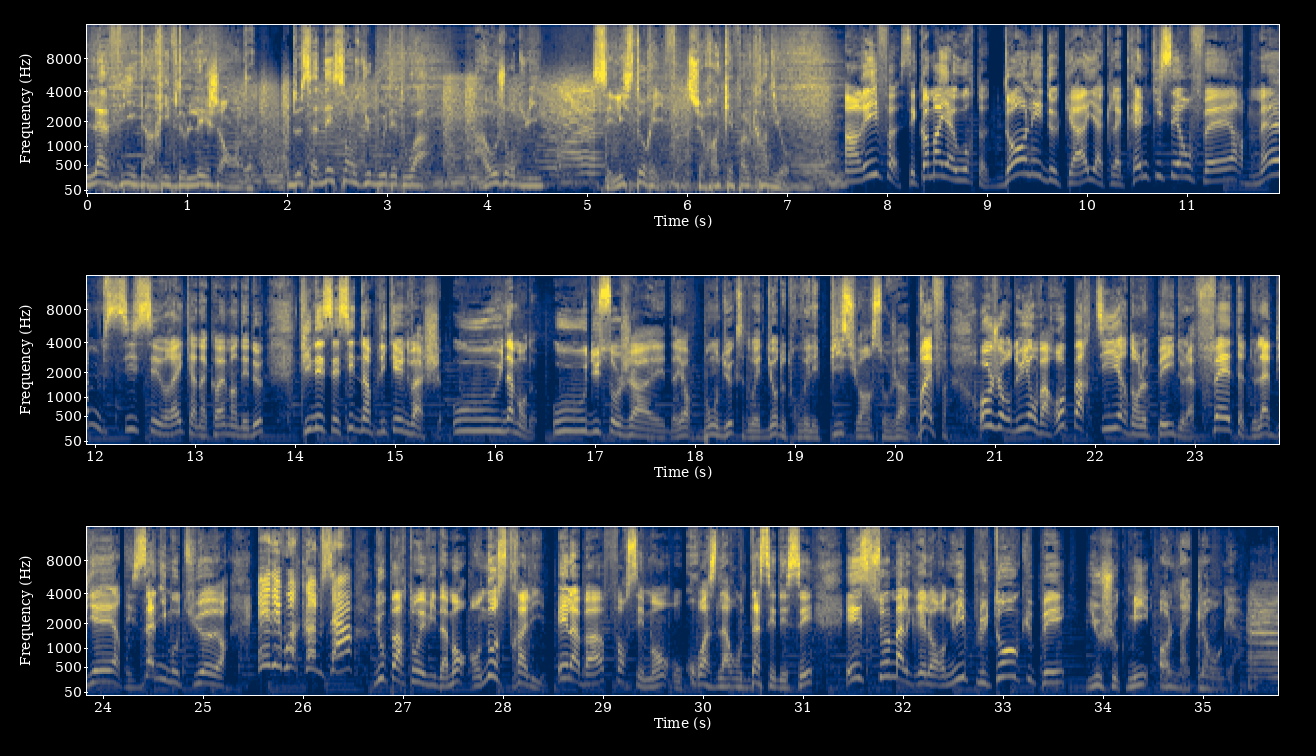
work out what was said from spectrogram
La vie d'un riff de légende, de sa naissance du bout des doigts à aujourd'hui, c'est l'historique sur Rock et Folk Radio. Un riff, c'est comme un yaourt. Dans les deux cas, il y a que la crème qui sait en faire, même si c'est vrai qu'il y en a quand même un des deux qui nécessite d'impliquer une vache, ou une amande, ou du soja. Et d'ailleurs, bon Dieu que ça doit être dur de trouver les pis sur un soja. Bref, aujourd'hui, on va repartir dans le pays de la fête, de la bière, des animaux tueurs et des voix comme ça. Nous partons évidemment en Australie. Et là-bas, forcément, on croise la route d'ACDC, et ce malgré leur nuit plutôt occupée. You Shook Me All Night Long. हो गया।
